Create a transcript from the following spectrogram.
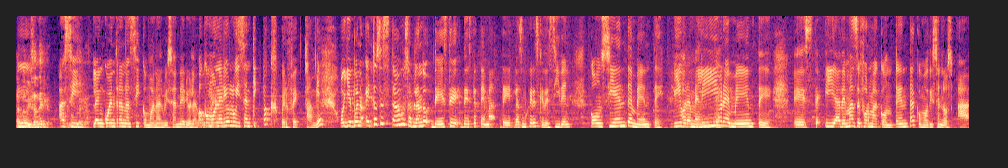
Ana Luisa Nerio. Así, la encuentran así como Ana Luisa Nerio. La O como. Nerio Luisa en TikTok. Perfecto. También. Oye, bueno, entonces estábamos hablando de este, de este tema de las mujeres que deciden conscientemente, Libremente. libremente, este, y además de forma contenta, como dicen los, a-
